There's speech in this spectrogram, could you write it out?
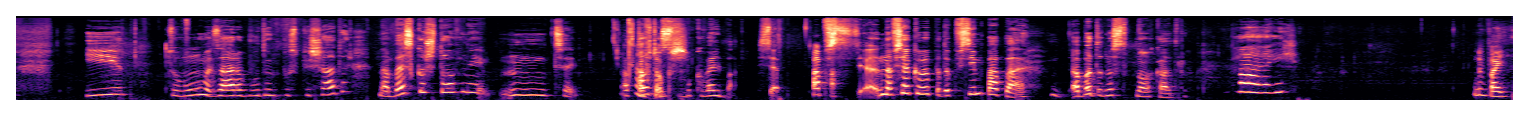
І тому ми зараз будемо поспішати на безкоштовний м, цей автобус, Автобус. Буковельба. Все. Папа. На всякий випадок, всім папа. Або до наступного кадру. Бай. Бай.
